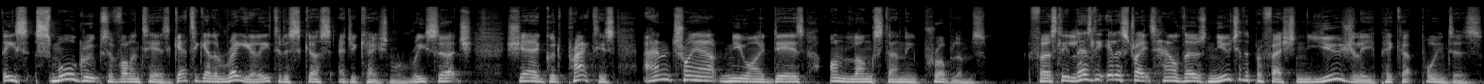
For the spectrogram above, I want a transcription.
These small groups of volunteers get together regularly to discuss educational research, share good practice, and try out new ideas on long standing problems. Firstly, Lesley illustrates how those new to the profession usually pick up pointers.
